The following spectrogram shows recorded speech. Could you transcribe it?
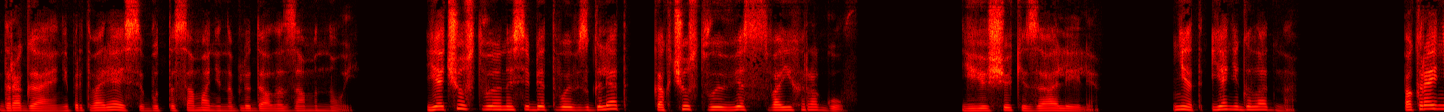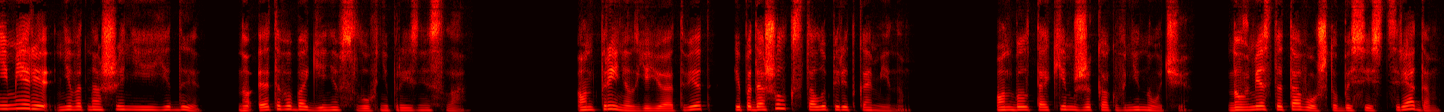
«Дорогая, не притворяйся, будто сама не наблюдала за мной. Я чувствую на себе твой взгляд, как чувствую вес своих рогов». Ее щеки заолели. «Нет, я не голодна. По крайней мере, не в отношении еды, но этого богиня вслух не произнесла. Он принял ее ответ и подошел к столу перед камином. Он был таким же, как вне ночи. Но вместо того, чтобы сесть рядом,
